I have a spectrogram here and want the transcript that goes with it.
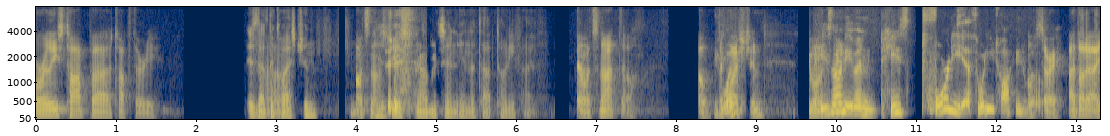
Or at least top uh, top 30. Is that the Uh, question? No, it's not. Is Jason Robertson in the top 25? No, it's not though. Oh, the What? question. He's not even. He's fortieth. What are you talking Oh, about? sorry. I thought I,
